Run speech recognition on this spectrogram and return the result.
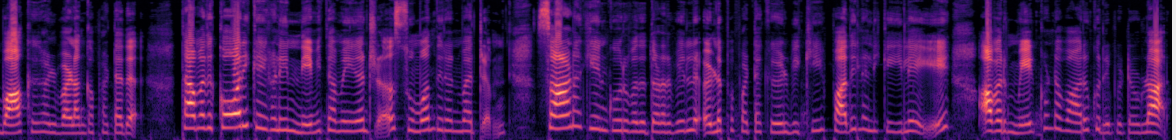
வாக்குகள் வழங்கப்பட்டது. தமது கோரிக்கைகளின் நிமித்தமே என்று சுமந்திரன் மற்றும் சாணக்கியன் கூறுவது தொடர்பில் எழுப்பப்பட்ட கேள்விக்கு பதிலளிக்கையிலேயே அவர் மேற்கொண்டவாறு குறிப்பிட்டுள்ளார்.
